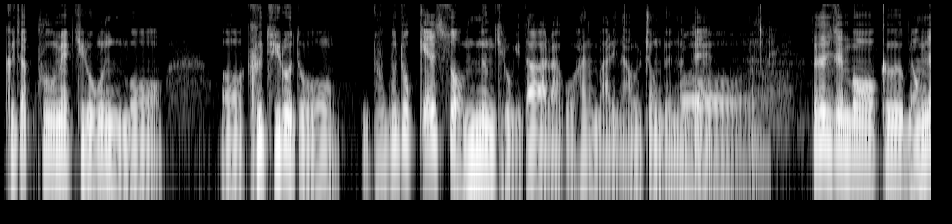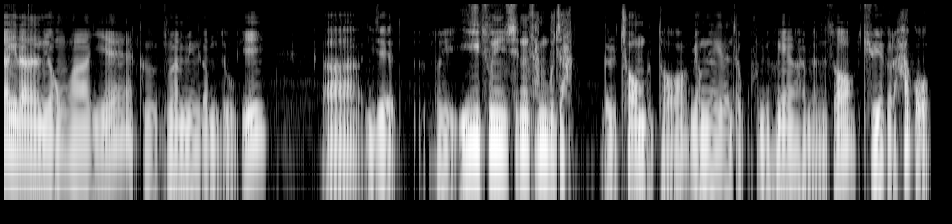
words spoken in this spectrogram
그 작품의 기록은 뭐어그 뒤로도 누구도 깰 수 없는 기록이다라고 하는 말이 나올 정도였는데 오. 그래서 이제 뭐 그 명량이라는 영화에 그 김한민 감독이 아 이제 소위 이순신 3부작 을 처음부터 명량이라는 작품이 흥행하면서 기획을 하고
